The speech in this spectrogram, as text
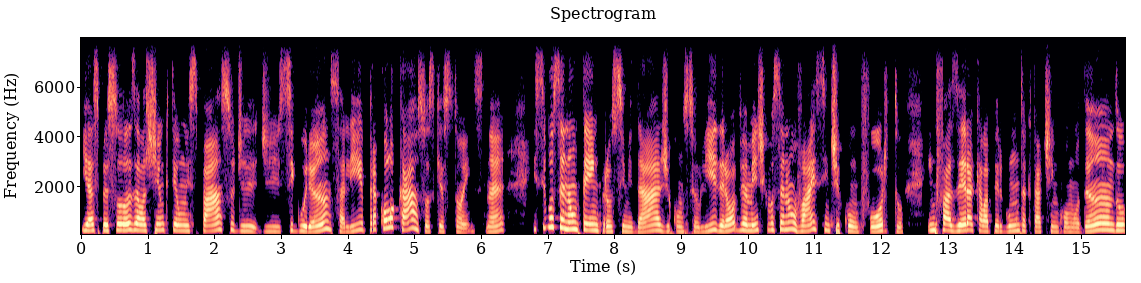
e as pessoas elas tinham que ter um espaço de, de segurança ali para colocar as suas questões, né? E se você não tem proximidade com seu líder, obviamente que você não vai sentir conforto em fazer aquela pergunta que está te incomodando,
